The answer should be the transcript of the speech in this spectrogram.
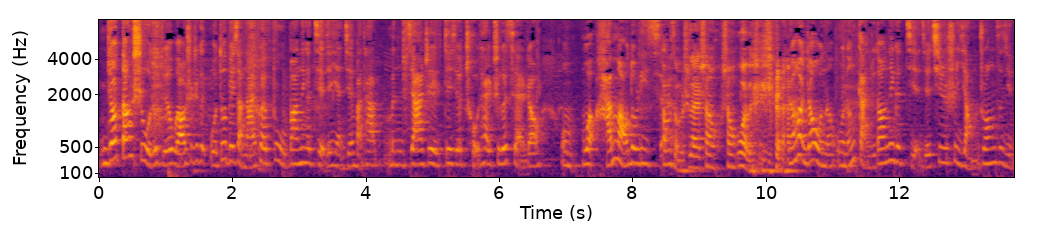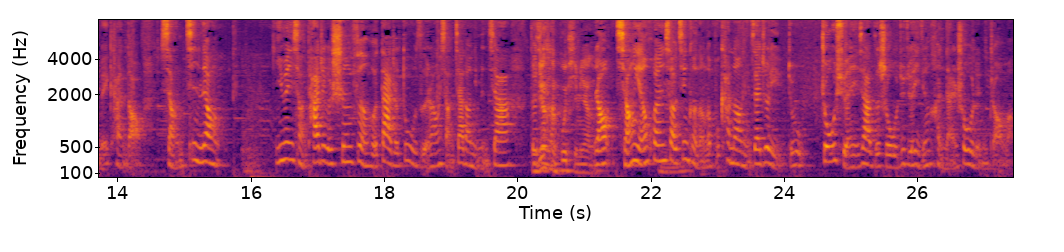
你知道，当时我就觉得，我要是这个，我特别想拿一块布帮那个姐姐眼前把他们家这这些丑态遮起来，你知道，我我汗毛都立起来。他们怎么是来上上货的？这是？然后你知道我能我能感觉到那个姐姐其实是佯装自己没看到，想尽量，因为你想她这个身份和大着肚子，然后想嫁到你们家的这种，已经很不体面了。然后强颜欢笑，尽可能的不看到你在这里就是周旋一下子的时候，我就觉得已经很难受了，你知道吗？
